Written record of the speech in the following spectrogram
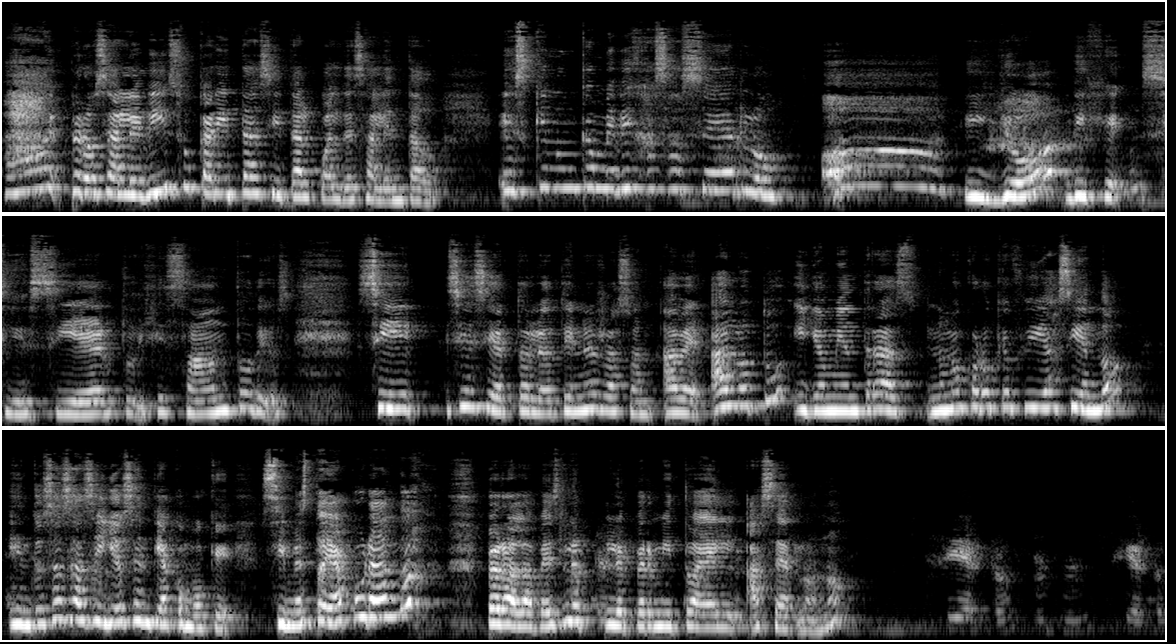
ay, pero o sea, le vi su carita así tal cual desalentado. Es que nunca me dejas hacerlo. ¡Ah! Y yo dije, sí es cierto, dije, santo Dios. Sí, sí es cierto, Leo, tienes razón. A ver, hazlo tú y yo mientras, no me acuerdo qué fui haciendo. Y entonces así yo sentía como que sí me estoy apurando, pero a la vez le, le permito a él hacerlo, ¿no? Cierto, cierto.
